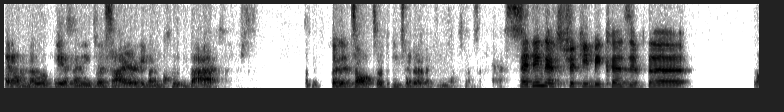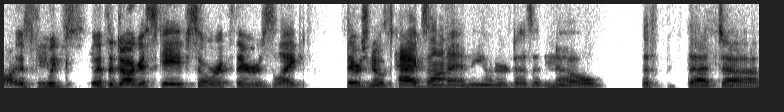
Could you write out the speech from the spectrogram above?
I don't know if we have any desire to include that. But it's also considered. I think that's tricky because if the, Dog if we, if the dog escapes or if there's like, there's no tags on it and the owner doesn't know that, that, uh,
